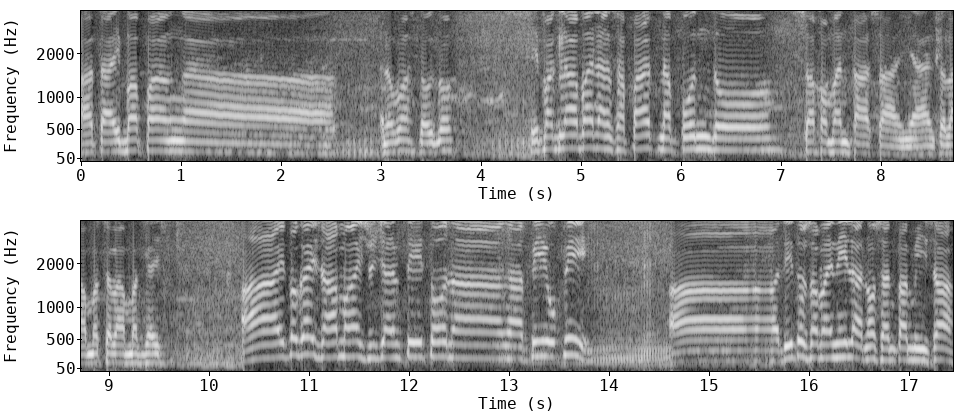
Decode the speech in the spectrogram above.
at ah, iba pang ah, ano ba tawag to? Ipaglaban ang sapat na pondo sa pamantasan. Yan, salamat salamat guys. Ah, ito guys, ah, mga estudyante ito ng ah, PUP. Ah, dito sa Manila, no, Santa Misa.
